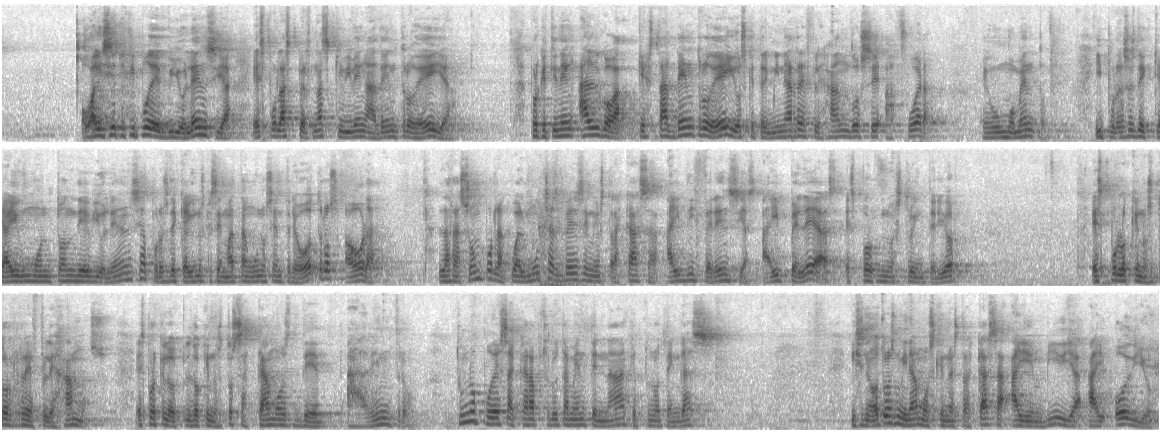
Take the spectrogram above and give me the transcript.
o hay cierto tipo de violencia, es por las personas que viven adentro de ella. Porque tienen algo que está dentro de ellos que termina reflejándose afuera en un momento. Y por eso es de que hay un montón de violencia, por eso es de que hay unos que se matan unos entre otros. Ahora, la razón por la cual muchas veces en nuestra casa hay diferencias, hay peleas, es por nuestro interior. Es por lo que nosotros reflejamos. Es porque lo, que nosotros sacamos de adentro. Tú no puedes sacar absolutamente nada que tú no tengas. Y si nosotros miramos que en nuestra casa hay envidia, hay odio,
